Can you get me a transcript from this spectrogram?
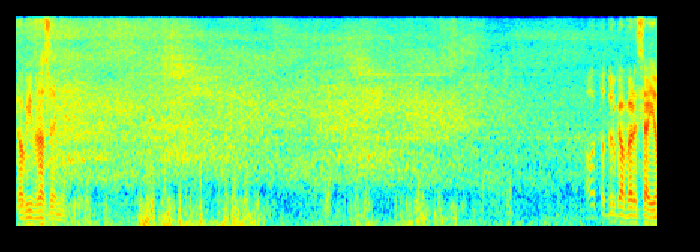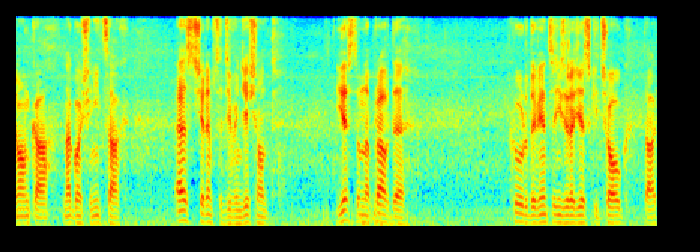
Robi wrażenie. Oto druga wersja Jelonka na gąsienicach S790. Jest to naprawdę kurde więcej niż radziecki czołg, tak?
